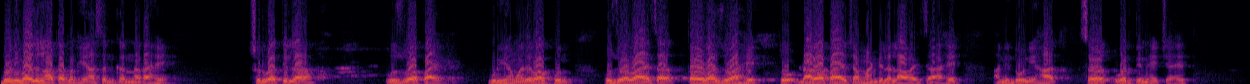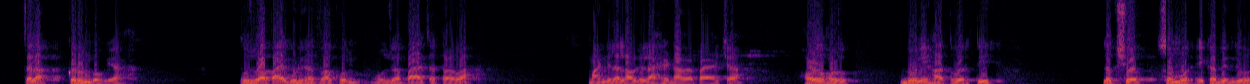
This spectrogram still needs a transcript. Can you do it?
दोन्ही बाजूला आता आपण हे आसन करणार आहे. सुरुवातीला उजवा पाय गुडघ्यामध्ये वाकून उजव्या पायाचा तळवा जो आहे तो डाव्या पायाच्या मांडीला लावायचा आहे आणि दोन्ही हात सरळ वरती न्यायचे आहेत. चला करून बघूया. उजवा पाय गुडघ्यात वाकून उजव्या पायाचा तळवा मांडीला लावलेला आहे डाव्या पायाच्या. हळूहळू दोन्ही हात वरती लक्ष समोर एका बिंदूवर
